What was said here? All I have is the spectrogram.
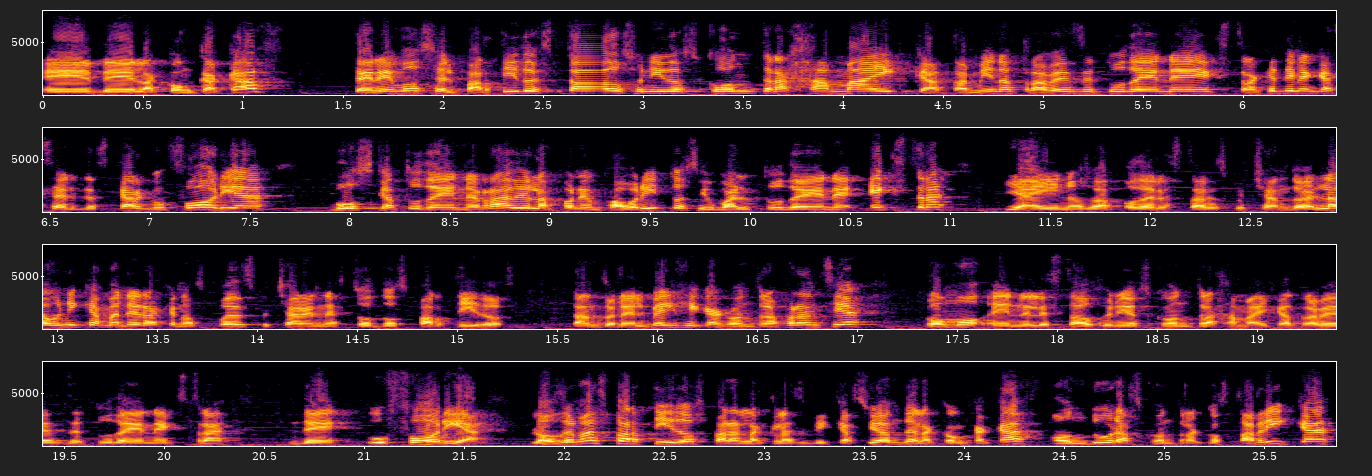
eh, de la CONCACAF, tenemos el partido Estados Unidos contra Jamaica, también a través de tu DN Extra. ¿Qué tienen que hacer? Descarga Euforia, busca tu DN Radio, la ponen favoritos, igual tu DN Extra, y ahí nos va a poder estar escuchando. Es la única manera que nos puede escuchar en estos dos partidos, tanto en el Bélgica contra Francia como en el Estados Unidos contra Jamaica, a través de tu DN Extra de Euforia. Los demás partidos para la clasificación de la CONCACAF, Honduras contra Costa Rica,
